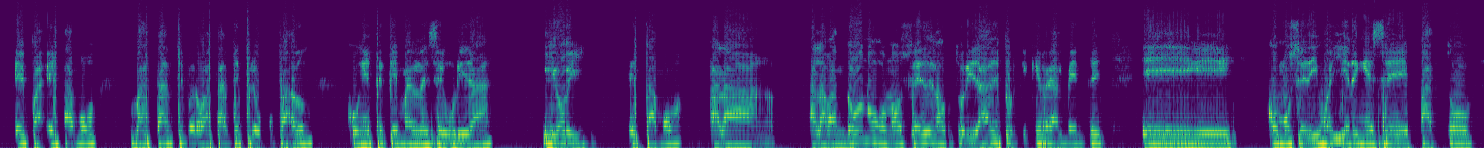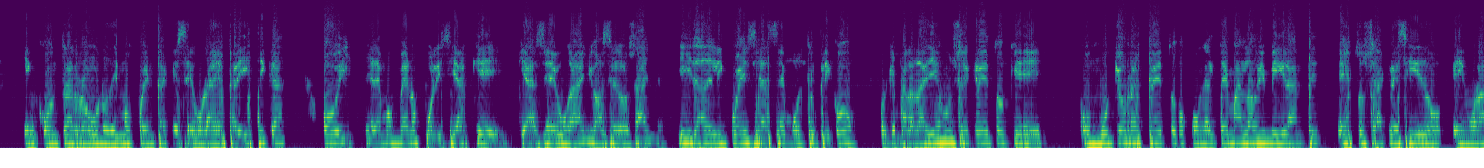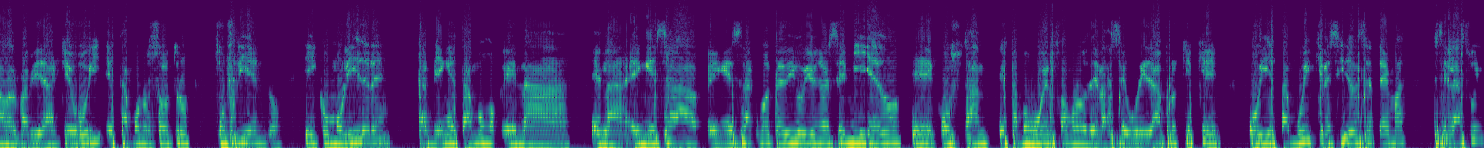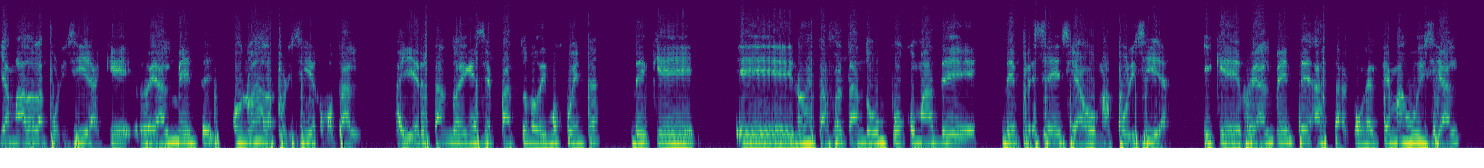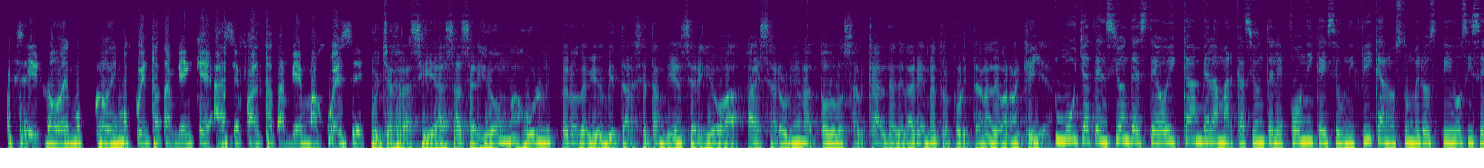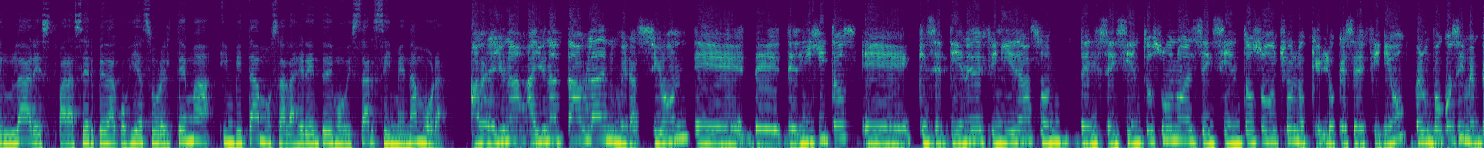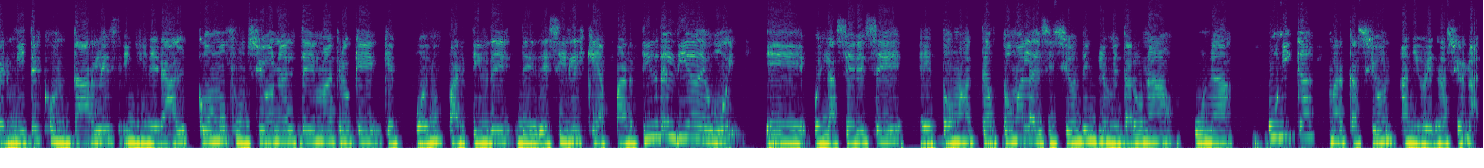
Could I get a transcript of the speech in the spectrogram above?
estamos bastante, pero bastante preocupados con este tema de la inseguridad y hoy estamos a la, al abandono, o no sé, de las autoridades, porque es que realmente, eh, como se dijo ayer en ese pacto en contra del robo, nos dimos cuenta que según las estadísticas, hoy tenemos menos policías que, hace un año, hace dos años, y la delincuencia se multiplicó, porque para nadie es un secreto que con mucho respeto con el tema de los inmigrantes, esto se ha crecido en una barbaridad que hoy estamos nosotros sufriendo. Y como líderes también estamos en la en la en esa en esa como te digo yo en ese miedo eh, constante. Estamos huérfanos de la seguridad porque es que hoy está muy crecido ese tema se le hace un llamado a la policía que realmente o no es a la policía como tal. Ayer estando en ese pacto nos dimos cuenta de que eh, nos está faltando un poco más de, de presencia o más policía y que realmente hasta con el tema judicial Sí, nos, dimos, nos dimos cuenta también que hace falta también más jueces. Muchas gracias a Sergio Majul, pero debió invitarse también, Sergio, a, a, esa reunión a todos los alcaldes del área metropolitana de Barranquilla. Mucha atención, desde hoy cambia la marcación telefónica y se unifican los números fijos y celulares. Para hacer pedagogía sobre el tema, invitamos a la gerente de Movistar, Simena Mora. A ver, hay una, hay una tabla de numeración eh, de, dígitos eh, que se tiene definida, son del 601 al 608 lo que, lo que se definió, pero un poco si me permites contarles en general cómo funciona el tema, creo que, podemos partir de, de, decirles que a partir del día de hoy, eh, pues la CRC eh, toma, toma la decisión de implementar una, una única marcación a nivel nacional.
